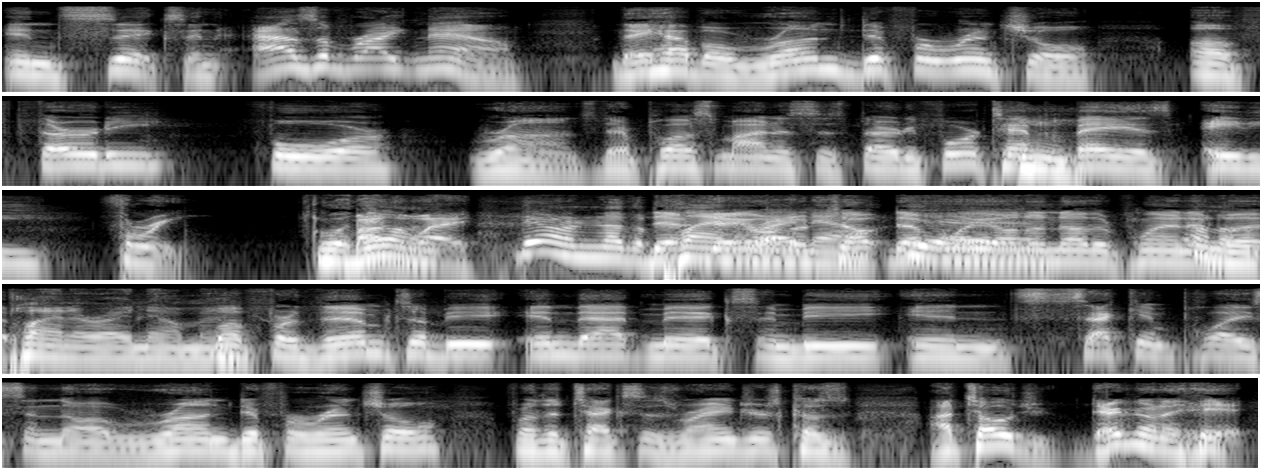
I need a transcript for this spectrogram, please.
and 6 and as of right now they have a run differential of 34 runs. Their plus minus is 34. Tampa hmm. Bay is 83. Well, By they're the on, way, they're on another planet they on right now. definitely Yeah. on another planet. on another planet right now, man. but for them to be in that mix and be in second place in the run differential for the Texas Rangers, because I told you they're going to hit.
